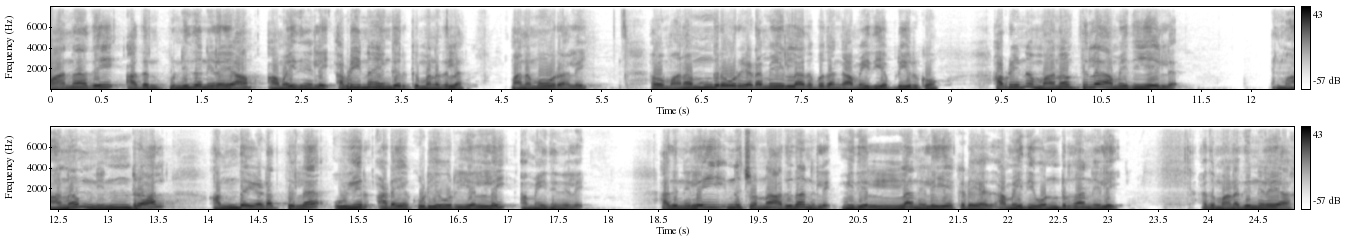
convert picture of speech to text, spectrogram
மனதை அதன் புனித நிலையாம் அமைதி நிலை. அப்படின்னா எங்க இருக்கு மனதுல? மனமும் ஒரு அலை. அப்போ மனம்ங்கிற ஒரு இடமே இல்லாத போது அங்கே அமைதி எப்படி இருக்கும்? அப்படின்னா மனத்தில் அமைதியே இல்லை. மனம் நின்றால் அந்த இடத்துல உயிர் அடையக்கூடிய ஒரு எல்லை அமைதி நிலை. அது நிலைன்னு சொன்னால் அதுதான் நிலை. மீதி எல்லாம் நிலையே கிடையாது. அமைதி ஒன்று தான் நிலை. அது மனதின் நிலையாக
